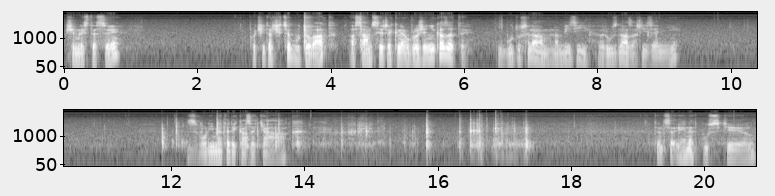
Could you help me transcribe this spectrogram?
Všimli jste si? Počítač chce bootovat a sám si řekne o vložení kazety. V bootu se nám nabízí různá zařízení. Zvolíme tedy kazeťák. Ten se i hned pustil.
